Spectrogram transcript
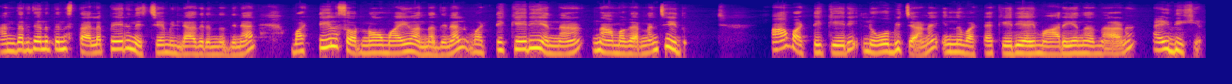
അന്തർജനത്തിന് സ്ഥലപ്പേര് നിശ്ചയമില്ലാതിരുന്നതിനാൽ വട്ടിയിൽ സ്വർണവുമായി വന്നതിനാൽ വട്ടിക്കേരി എന്ന നാമകരണം ചെയ്തു. ആ വട്ടിക്കേരി ലോപിച്ചാണ് ഇന്ന് വട്ടക്കേരിയായി മാറിയെന്നതാണ് ഐതിഹ്യം.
